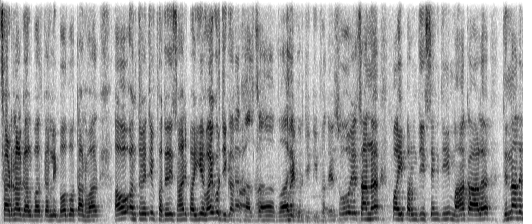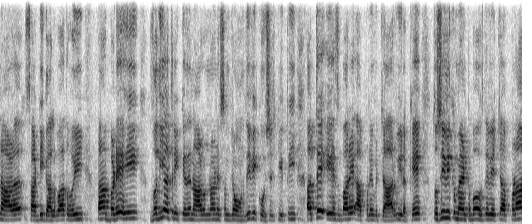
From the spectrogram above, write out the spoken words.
ਸਾਡੇ ਨਾਲ ਗੱਲਬਾਤ ਕਰਨ ਲਈ ਬਹੁਤ ਬਹੁਤ ਧੰਨਵਾਦ। ਆਓ ਅੰਤ ਵਿੱਚ ਫਤਿਹ ਦੀ ਸਾਂਝ ਪਾਈਏ। ਵਾਹਿਗੁਰੂ ਜੀ ਕਾ ਖਾਲਸਾ। ਵਾਹਿਗੁਰੂ ਜੀ ਕੀ ਫਤਿਹ। ਸੋ ਇਹ ਸਨ ਭਾਈ ਪਰਮਜੀਤ ਸਿੰਘ ਜੀ ਮਹਾਕਾਲ ਜਿਨ੍ਹਾਂ ਦੇ ਨਾਲ ਸਾਡੀ ਗੱਲਬਾਤ ਹੋਈ। ਤਾਂ ਬੜੇ ਹੀ ਵਧੀਆ ਤਰੀਕੇ ਦੇ ਨਾਲ ਉਹਨਾਂ ਨੇ ਸਮਝਾਉਣ ਦੀ ਵੀ ਕੋਸ਼ਿਸ਼ ਕੀਤੀ ਅਤੇ ਇਸ ਬਾਰੇ ਆਪਣੇ ਵਿਚਾਰ ਵੀ ਰੱਖੇ। ਤੁਸੀਂ ਵੀ ਕਮੈਂਟ ਬਾਕਸ ਦੇ ਵਿੱਚ ਆਪਣਾ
